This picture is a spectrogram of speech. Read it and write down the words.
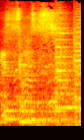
Isso.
